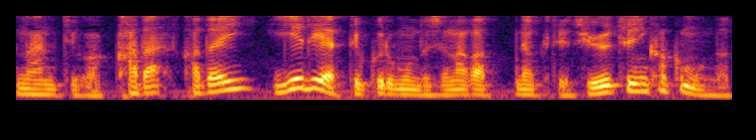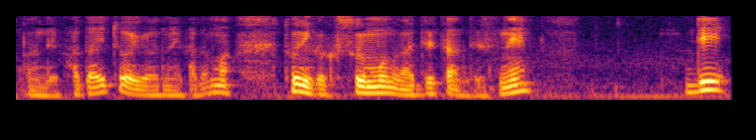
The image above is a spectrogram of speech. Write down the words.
なんていうか、課題、課題？家でやってくるものじゃなくて、授業中に書くものだったんで、課題とは言わないから、まあ、とにかくそういうものが出たんですね。で、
